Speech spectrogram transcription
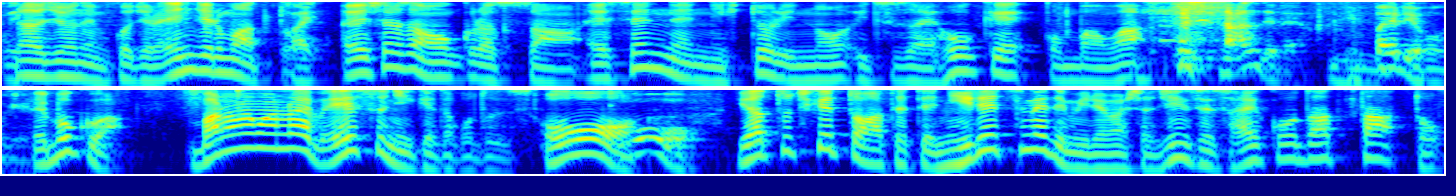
ーラジオネームこちらエンジェルマート、はい。えー設楽さん大倉さん、えー千年に一人の逸材包茎こんばんは、なんでだよ。いっぱいいるよ方言えー僕はバナナマンライブ S に行けたことです。おおおおやっとチケットを当てて2列目で見れました。人生最高だったと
